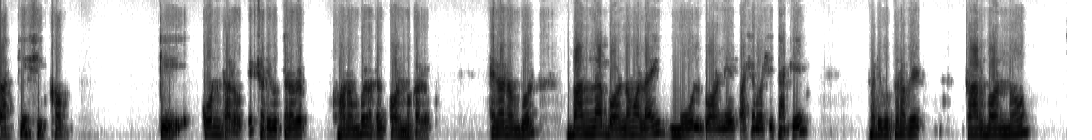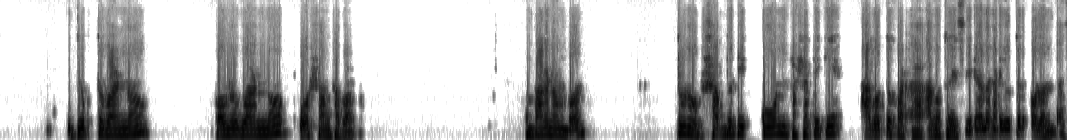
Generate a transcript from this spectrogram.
বাক্যে শিক্ষক কে? কোন কারক? এর সঠিক উত্তর হবে খ নম্বর অর্থাৎ কর্মকারক। এগারো নম্বর, বাংলা বর্ণমালায় মূল বর্ণের পাশাপাশি থাকে, সঠিক উত্তর হবে কার বর্ণ? যুক্ত বর্ণ অনুবর্ণ ও সংখ্যা বর্ণ বারো নম্বর, তুরুপ শব্দটি কোন ভাষা থেকে আগত আগত হয়েছে? এটা হলো সঠিক উত্তর ওলন্দাজ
